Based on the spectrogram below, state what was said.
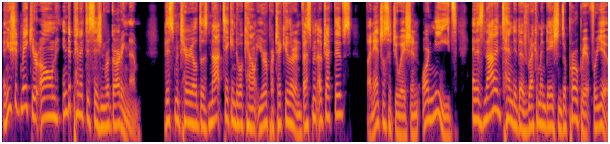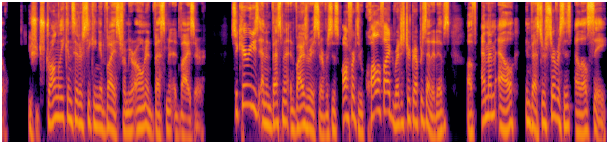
and you should make your own independent decision regarding them. This material does not take into account your particular investment objectives, financial situation, or needs, and is not intended as recommendations appropriate for you you should strongly consider seeking advice from your own investment advisor. Securities and investment advisory services offered through qualified registered representatives of MML Investor Services LLC.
